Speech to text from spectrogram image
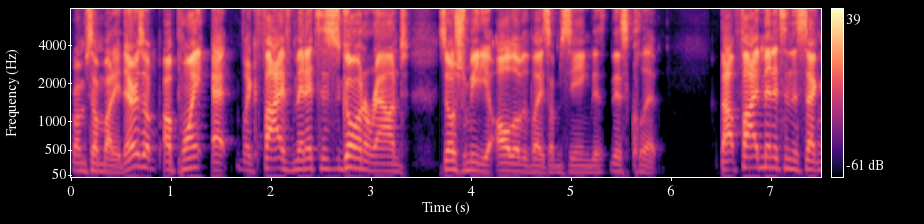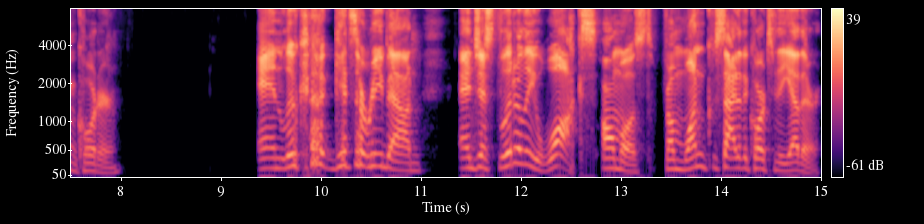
from somebody. There's a, a point at like five minutes. This is going around social media all over the place. I'm seeing this this clip. About five minutes in the second quarter. And Luka gets a rebound and just literally walks almost from one side of the court to the other.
